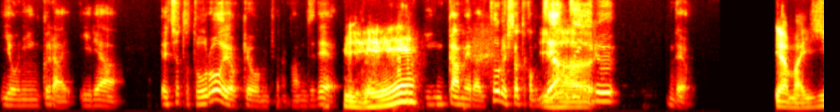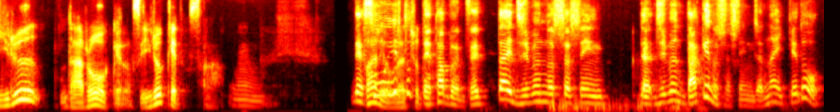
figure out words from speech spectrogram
4人くらいいりゃ、え、ちょっと撮ろうよ、今日みたいな感じで、ええインカメラで撮る人とかも全然いるんだよ。いや、まあ、いるだろうけど、いるけどさ。うん。で、そういう人って多分絶対自分の写真、自分だけの写真じゃないけど、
